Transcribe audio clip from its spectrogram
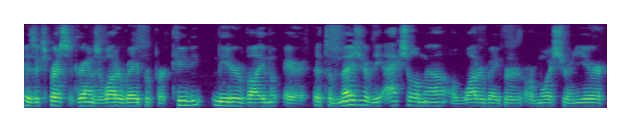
is expressed as grams of water vapor per cubic meter volume of air. It's a measure of the actual amount of water vapor or moisture in the air,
